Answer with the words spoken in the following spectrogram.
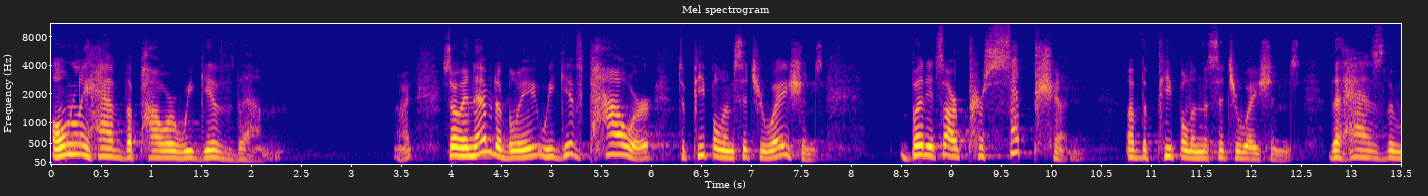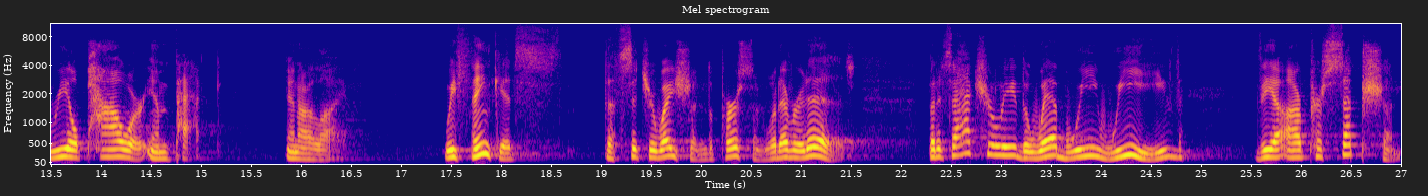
only have the power we give them. Right? So, inevitably, we give power to people and situations, but it's our perception of the people and the situations that has the real power impact in our life. We think it's the situation, the person, whatever it is, but it's actually the web we weave via our perception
